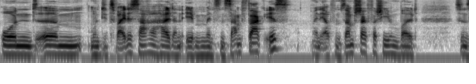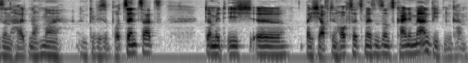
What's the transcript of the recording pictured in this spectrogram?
Und, ähm, und die zweite Sache halt dann eben, wenn es ein Samstag ist, wenn ihr auf den Samstag verschieben wollt, sind es dann halt nochmal ein gewisser Prozentsatz damit ich, äh, weil ich ja auf den Hochzeitsmessen sonst keine mehr anbieten kann.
